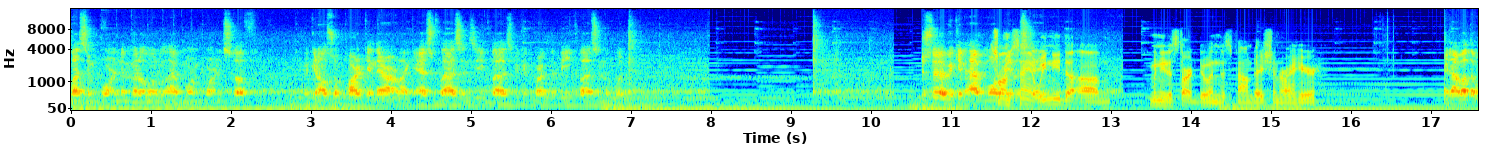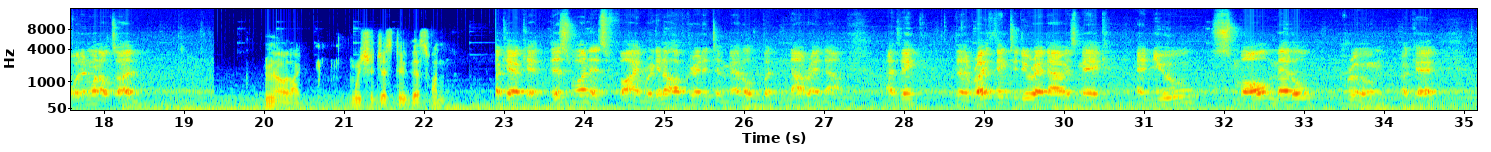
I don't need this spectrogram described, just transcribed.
less important. The middle one will have more important stuff. We can also park in there our like S class and Z class. We can park the B class in the wood. Just so that we can have more That's what I'm saying. estate. We need to um, we need to start doing this foundation right here. You talking about the wooden one outside? No, like we should just do this one. Okay, okay. This one is fine. We're gonna upgrade it to metal, but not right now. I think the right thing to do right now is make a new small metal room, okay?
